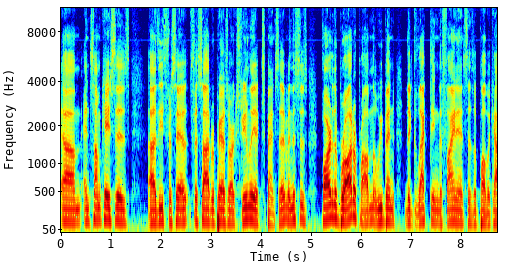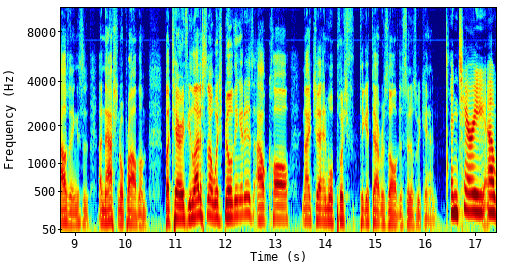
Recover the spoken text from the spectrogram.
um, in some cases, uh, these facade, facade repairs are extremely expensive, and this is part of the broader problem that we've been neglecting the finances of public housing. This is a national problem. But Terry, if you let us know which building it is, I'll call NYCHA and we'll push to get that resolved as soon as we can. And Terry, uh,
